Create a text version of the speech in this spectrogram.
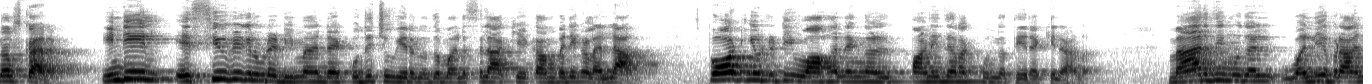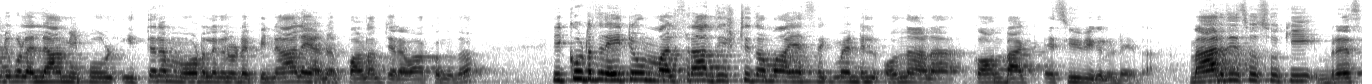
നമസ്കാരം. ഇന്ത്യയിൽ എസ് യു വികളുടെ ഡിമാൻഡ് കുതിച്ചുയരുന്നത് മനസ്സിലാക്കിയ കമ്പനികളെല്ലാം സ്പോട്ട് യൂണിറ്റി വാഹനങ്ങൾ പണിതിറക്കുന്ന തിരക്കിലാണ്. മാരുതി മുതൽ വലിയ ബ്രാൻഡുകളെല്ലാം ഇപ്പോൾ ഇത്തരം മോഡലുകളുടെ പിന്നാലെയാണ് പണം ചെലവാക്കുന്നത്. ഇക്കൂട്ടത്തിൽ ഏറ്റവും മത്സരാധിഷ്ഠിതമായ സെഗ്മെന്റിൽ ഒന്നാണ് കോമ്പാക്ട് എസ് യു വികളുടേത് Maruti Suzuki Brezza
